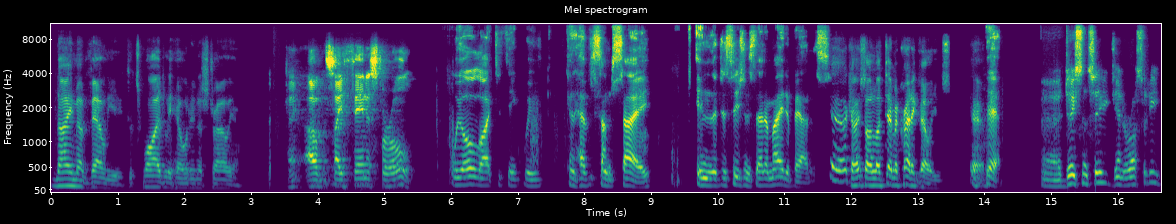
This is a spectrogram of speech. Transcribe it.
name a value that's widely held in Australia. Okay, I would say fairness for all we all like to think we can have some say in the decisions that are made about us. Yeah, okay. So like democratic values. Yeah. Yeah. Uh, decency, generosity.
